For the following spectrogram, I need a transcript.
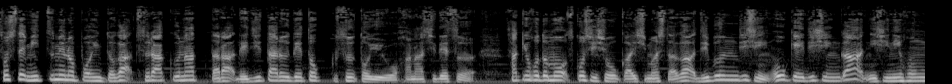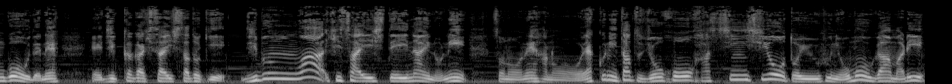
そして3つ目のポイントが辛くなったらデジタルデトックスというお話です。先ほども少し紹介しましたが、自分自身、OK 自身が西日本豪雨でね、えー、実家が被災した時、自分は被災していないのに、そのね、あの、役に立つ情報を発信しようというふうに思うがあまり、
